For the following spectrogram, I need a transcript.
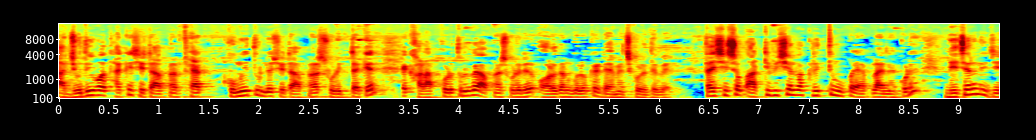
আর যদিও বা থাকে, সেটা আপনার ফ্যাট কমিয়ে তুললে সেটা আপনার শরীরটাকে খারাপ করে তুলবে, আপনার শরীরের অর্গানগুলোকে ড্যামেজ করে দেবে। তাই সেসব আর্টিফিশিয়াল বা কৃত্রিম উপায় অ্যাপ্লাই না করে ন্যাচারালি যে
